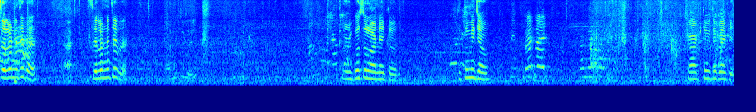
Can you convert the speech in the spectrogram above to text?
সেলুনে যাবে? হ্যাঁ? সেলুনে যাবে? আর গোসল হয় নাই তোর। তো তুমি যাও। কার্ড তো যে ব্যাগে?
